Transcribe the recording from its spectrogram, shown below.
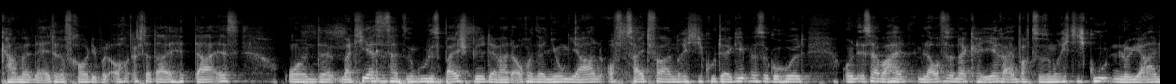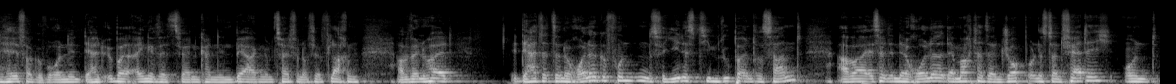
kam halt eine ältere Frau, die wohl auch öfter da, da ist. Und äh, Matthias ist halt so ein gutes Beispiel, der hat auch in seinen jungen Jahren oft Zeitfahren richtig gute Ergebnisse geholt und ist aber halt im Laufe seiner Karriere einfach zu so einem richtig guten, loyalen Helfer geworden, den- der halt überall eingesetzt werden kann, in den Bergen, im Zeitfahren auf der Flachen. Aber wenn du halt der hat halt seine Rolle gefunden, ist für jedes Team super interessant, aber ist halt in der Rolle, der macht halt seinen Job und ist dann fertig und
